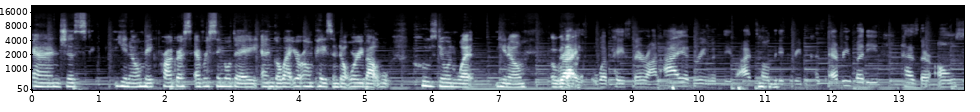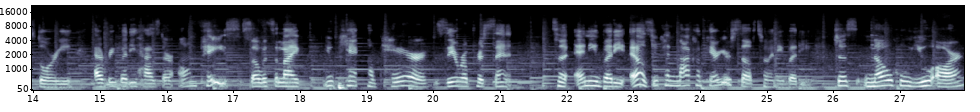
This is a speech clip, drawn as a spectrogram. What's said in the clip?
and just you know make progress every single day and go at your own pace and don't worry about who's doing what you know over right. what pace they're on. I agree with you. I totally mm-hmm. agree because everybody has their own story. Everybody has their own pace. So it's like you can't compare 0% to anybody else. You cannot compare yourself to anybody. Just know who you are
